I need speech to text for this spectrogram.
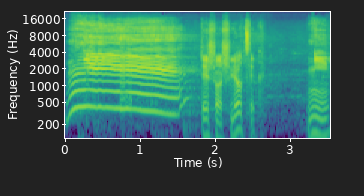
ні! Ти що, шльоцик? Ні.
